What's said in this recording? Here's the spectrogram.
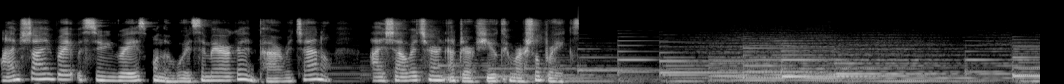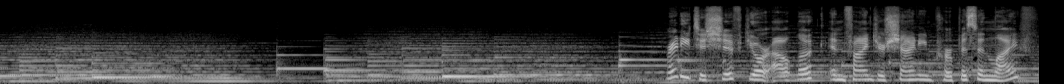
I'm Shine Bright with Serene Grace on the Voice America Empowerment Channel. I shall return after a few commercial breaks. Ready to shift your outlook and find your shining purpose in life?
